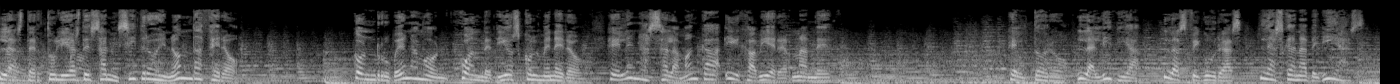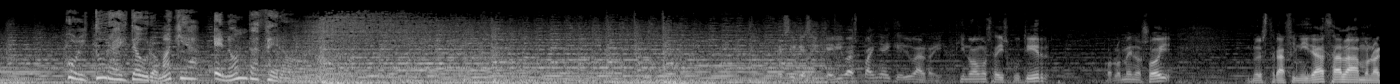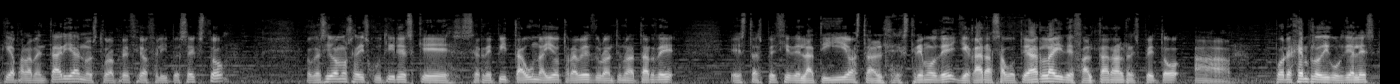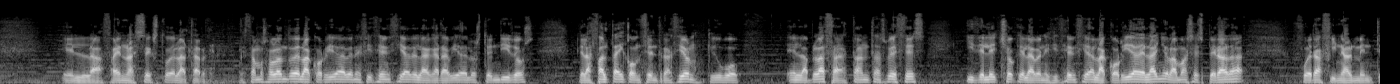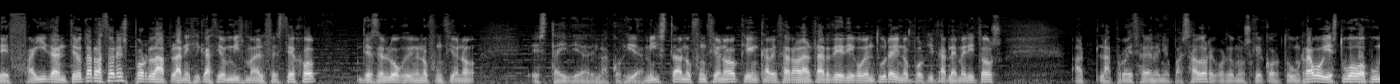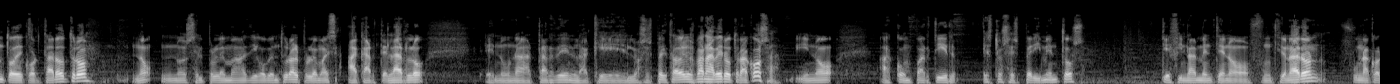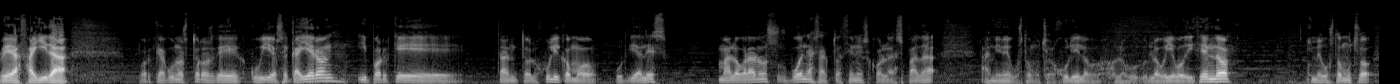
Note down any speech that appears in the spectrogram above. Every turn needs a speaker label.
Speaker 1: Las tertulias de San Isidro en Onda Cero. Con Rubén Amón, Juan de Dios Colmenero, Elena Salamanca y Javier Hernández. El toro, la lidia, las figuras, las ganaderías. Cultura y tauromaquia en Onda Cero.
Speaker 2: Que sí, que sí, que viva España y que viva el rey. Aquí no vamos a discutir, por lo menos hoy, nuestra afinidad a la monarquía parlamentaria, nuestro aprecio a Felipe VI. Lo que sí vamos a discutir es que se repita una y otra vez durante una tarde esta especie de latiguillo hasta el extremo de llegar a sabotearla y de faltar al respeto a, por ejemplo, digo Urdiales, en la faena sexto de la tarde. Estamos hablando de la corrida de beneficencia, de la garabía de los tendidos, de la falta de concentración que hubo en la plaza tantas veces y del hecho que la beneficencia, la corrida del año, la más esperada, fuera finalmente fallida, entre otras razones por la planificación misma del festejo. Desde luego que no funcionó esta idea de la corrida mixta, no funcionó que encabezara la tarde Diego Ventura y no por quitarle méritos a la proeza del año pasado. Recordemos que cortó un rabo y estuvo a punto de cortar otro. No, no es el problema Diego Ventura, el problema es acartelarlo en una tarde en la que los espectadores van a ver otra cosa y no a compartir estos experimentos que finalmente no funcionaron. Fue una corrida fallida porque algunos toros de Cubillo se cayeron y porque tanto el Juli como Urdiales malograron sus buenas actuaciones con la espada. A mí me gustó mucho el Juli, lo, lo, llevo diciendo, y me gustó mucho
